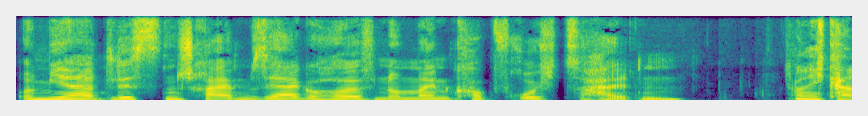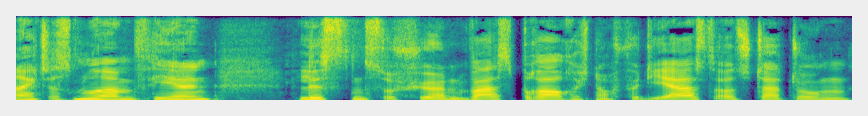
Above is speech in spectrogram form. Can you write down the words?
Und mir hat Listenschreiben sehr geholfen, um meinen Kopf ruhig zu halten. Und ich kann euch das nur empfehlen, Listen zu führen. Was brauche ich noch für die Erstausstattung?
